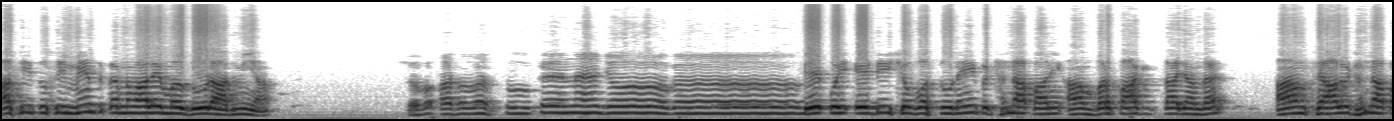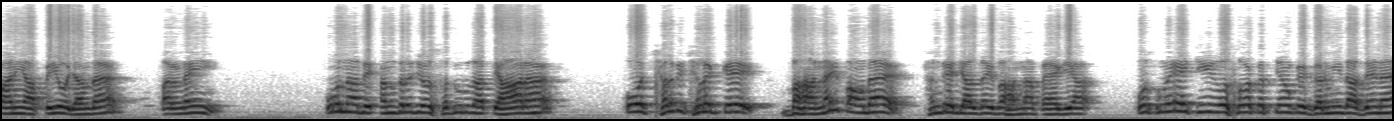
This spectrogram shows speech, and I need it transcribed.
ਅਸੀਂ ਤੁਸੀਂ ਮਿਹਨਤ ਕਰਨ ਵਾਲੇ ਮਜ਼ਦੂਰ ਆਦਮੀ ਆ ਸ਼ੁਭ ਅਸ ਵਸਤੂ ਕੇ ਨਹਿ ਜੋਗ। ਇਹ ਕੋਈ ਏਡੀ ਸ਼ੁਭ ਵਸਤੂ ਨਹੀਂ ਕਿ ਠੰਡਾ ਪਾਣੀ ਆਮ ਬਰਫ ਪਾ ਕੇ ਕੀਤਾ ਜਾਂਦਾ। ਆਮ ਸਿਆਲ ਵਿੱਚ ਠੰਡਾ ਪਾਣੀ ਆਪੇ ਹੀ ਹੋ ਜਾਂਦਾ ਪਰ ਨਹੀਂ ਉਹਨਾਂ ਦੇ ਅੰਦਰ ਜੋ ਸਤਿਗੁਰੂ ਦਾ ਪਿਆਰ ਹੈ, ਉਹ ਛਲਕ ਛਲਕ ਕੇ ਬਹਾਨਾ ਹੀ ਪਾਉਂਦਾ ਹੈ, ਠੰਡੇ ਜਲ ਦਾ ਹੀ ਬਹਾਨਾ ਪੈ ਗਿਆ। ਉਸ ਨੂੰ ਇਹ ਚੀਜ਼ ਉਸ ਵਕਤ, ਕਿਉਂਕਿ ਗਰਮੀ ਦਾ ਦਿਨ ਹੈ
